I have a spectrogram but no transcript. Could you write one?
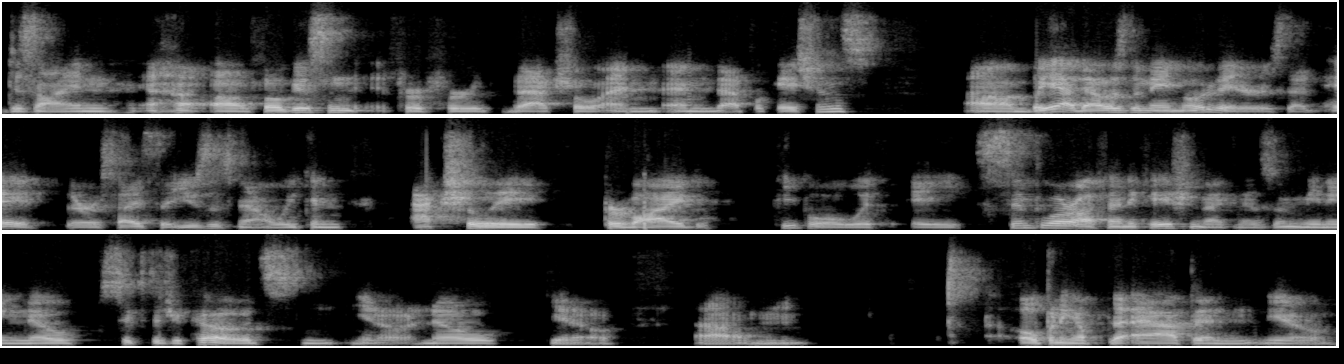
design uh, focus and for for the actual end end applications. Um, but yeah, that was the main motivator: is that hey, there are sites that use this now. We can actually provide people with a simpler authentication mechanism, meaning no six-digit codes, you know, no, you know, um, opening up the app and you know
